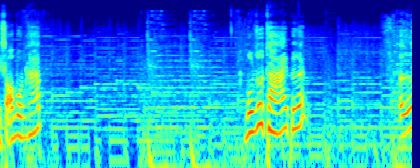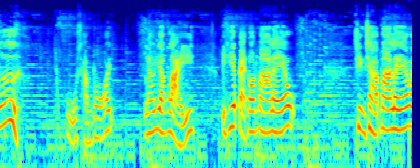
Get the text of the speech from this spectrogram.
อีกสองหมุนครับ หมุนสุดท้ายเพื่อน เออโอ้โหสามร้อยแล้วยังไหลไอ้เฮียแปะนอนมาแล้ว ชิงฉาบมาแล้ว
